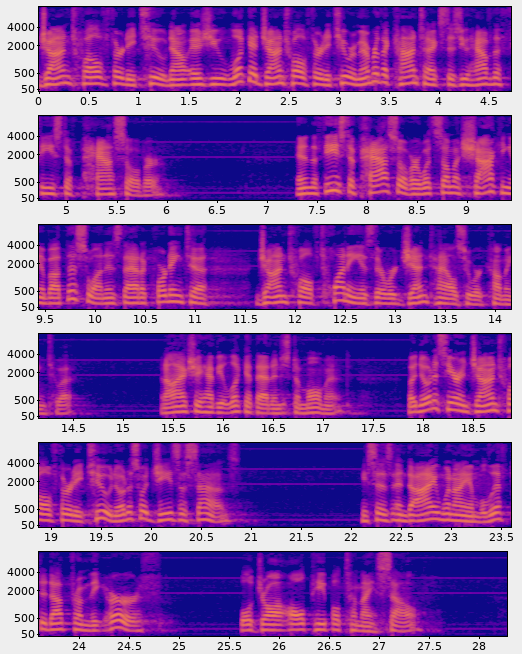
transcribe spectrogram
John 12, 32. Now, as you look at John 12, 32, remember the context is you have the feast of Passover. And in the feast of Passover, what's so much shocking about this one is that according to John 12, 20, is there were Gentiles who were coming to it. And I'll actually have you look at that in just a moment. But notice here in John 12, 32, notice what Jesus says. He says, And I, when I am lifted up from the earth, will draw all people to myself.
